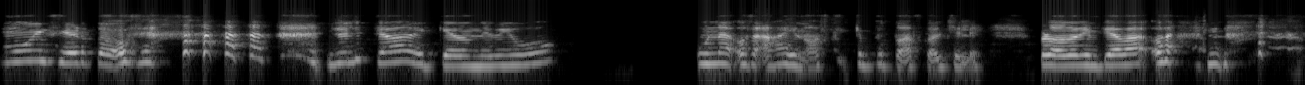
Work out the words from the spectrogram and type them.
Muy cierto, o sea, yo limpiaba de que donde vivo una, o sea, ay no, qué puto asco al chile, pero lo limpiaba, o sea,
